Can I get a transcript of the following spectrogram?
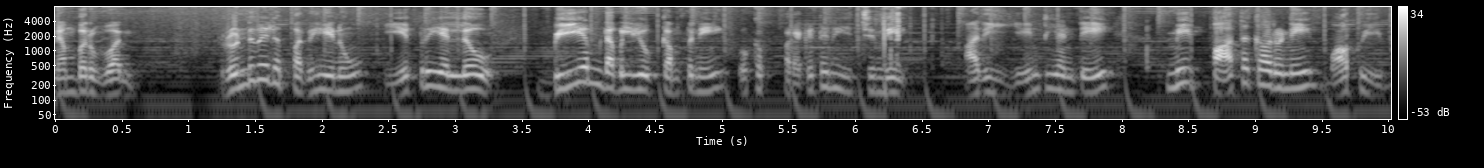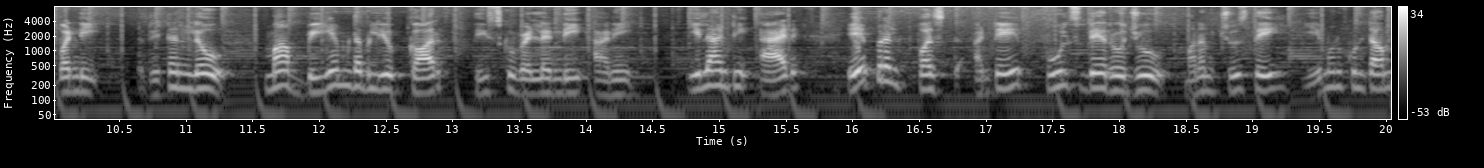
నెంబర్ వన్ రెండు వేల పదిహేను ఏప్రిల్లో బిఎండబ్ల్యూ కంపెనీ ఒక ప్రకటన ఇచ్చింది. అది ఏంటి అంటే మీ పాత కారుని మాకు ఇవ్వండి. రిటర్న్లో మా బిఎండబ్ల్యూ కార్ తీసుకువెళ్ళండి అని. ఇలాంటి యాడ్ ఏప్రిల్ ఫస్ట్ అంటే ఫూల్స్ డే రోజు మనం చూస్తే ఏమనుకుంటాం?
